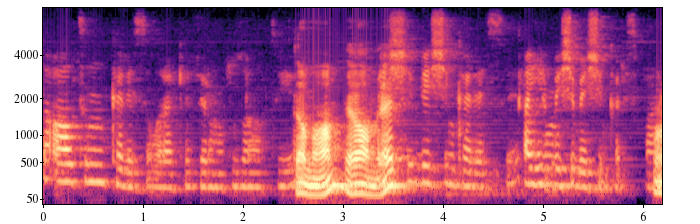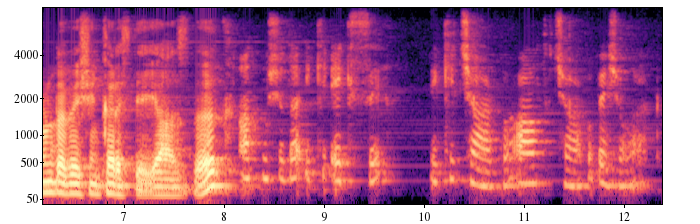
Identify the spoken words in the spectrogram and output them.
da 6'nın karesi olarak yazıyorum 36'yı. Tamam devam et. 5'i 5'in karesi. Ay 25'i 5'in karesi pardon. Onu da 5'in karesi diye yazdık. 60'ı da 2 eksi 2 çarpı 6 çarpı 5 olarak.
